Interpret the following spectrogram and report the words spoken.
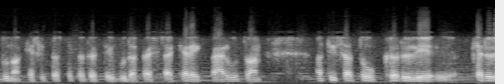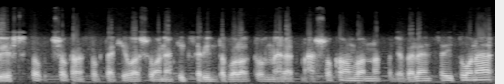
Dunakeszit összekötötték Budapestre kerékpárúton. A Tiszató körüli kerülést sokan szokták javasolni, akik szerint a Balaton mellett már sokan vannak, vagy a Velencei tónál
